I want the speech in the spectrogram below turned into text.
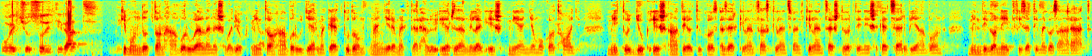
Uvijek ću osuditi rat Kimondottan háború ellenes vagyok, mint a háború gyermeke, tudom, mennyire megterhelő érzelmileg és milyen nyomokat hagy. Mi tudjuk és átéltük az 1999-es történéseket Szerbiában. Mindig a nép fizeti meg az árát.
